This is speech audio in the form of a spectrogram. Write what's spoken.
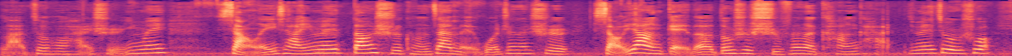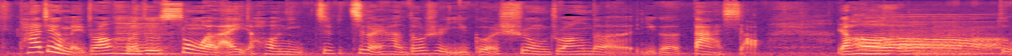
啦，最后还是因为。想了一下，因为当时可能在美国真的是小样给的都是十分的慷慨，因为就是说它这个美妆盒子送过来以后，你基基本上都是一个试用装的一个大小，然后对，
